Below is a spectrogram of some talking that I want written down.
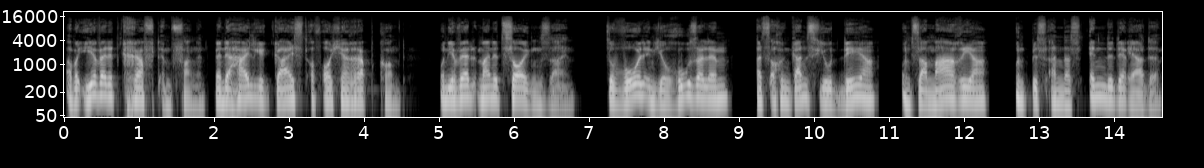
Aber ihr werdet Kraft empfangen, wenn der Heilige Geist auf euch herabkommt, und ihr werdet meine Zeugen sein, sowohl in Jerusalem als auch in ganz Judäa und Samaria und bis an das Ende der Erde.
